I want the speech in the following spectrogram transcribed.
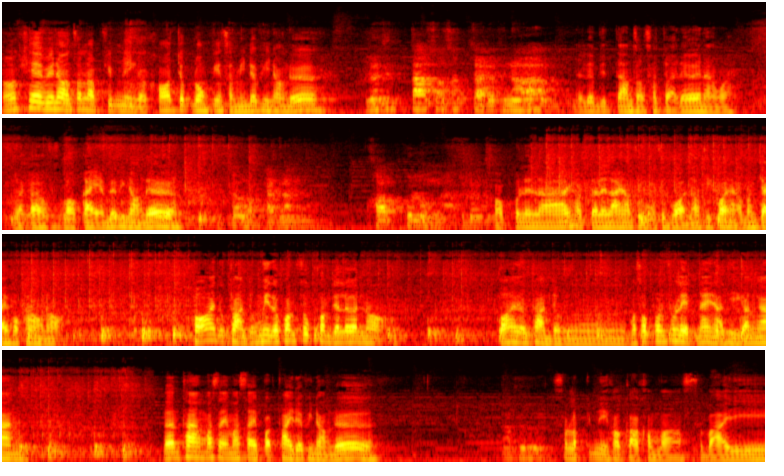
โอเคพี่น้องสำหรับคลิปนี้ก็ขอจบลงเพียงสำนี้เด้อพี่น้องเด้อเรื่องที่ตาสอดสัจจะด้วยพี่น้องอย่าลืมติดตามสองสจอยเด้อนางวะแล้วก็รอไก่นำเด้อพี่น้องเด้อสำหรับการนั้นขอบคุณลุงนะพี่น้องขอบคุณหลายๆขอบใจหลายๆครับทุกหมองสุบอนเนาะที่คอยหากำลังใจพวกเขาเนาะขอให้ทุกท่านจงมีแต่ความสุขความเจริญเนาะขอให้ทุกท่านจงประสบผลสำเร็จในหน้าที่การงานเดินทางมาใส่มาใส่ปลอดภัยเด้อพี่น้องเด้อนะเพื่อน สำหรับคลิปนี้เขากล่าวคำว่าสบายดี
